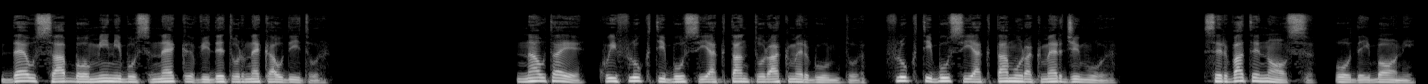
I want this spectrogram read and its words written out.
Deus abominibus nec videtur nec auditur. Nauta e, qui fluctibus iactantur ac merguntur, fluctibus iactamur ac mergimur. Servate nos, o dei boni,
